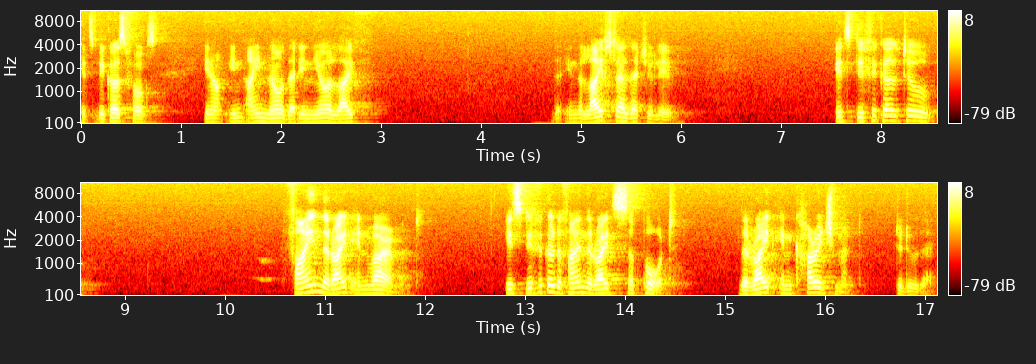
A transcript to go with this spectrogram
It's because, folks, you know, in, I know that in your life, in the lifestyle that you live, it's difficult to find the right environment. It's difficult to find the right support, the right encouragement to do that.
